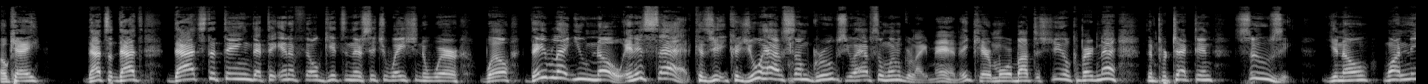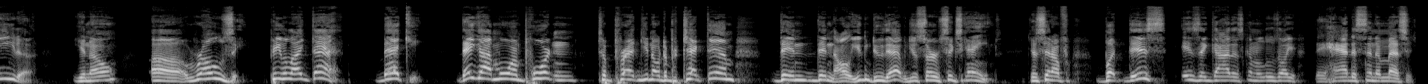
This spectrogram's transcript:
Okay, that's that's that's the thing that the NFL gets in their situation to where, well, they let you know, and it's sad because you, because you'll have some groups, you'll have some women who are like, man, they care more about the shield compared to that than protecting Susie, you know, Juanita, you know, uh, Rosie, people like that, Becky. They got more important to pre- you know to protect them than than oh you can do that, we just serve six games. Just sit out. For, but this is a guy that's going to lose all year. They had to send a message.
